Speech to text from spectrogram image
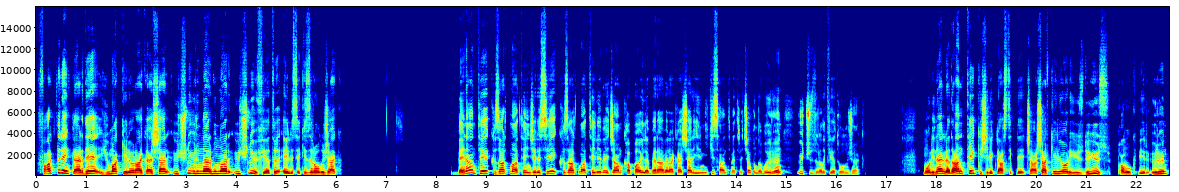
Farklı renklerde yumak geliyor arkadaşlar. Üçlü ürünler bunlar. Üçlü fiyatı 58 lira olacak. Benante kızartma tenceresi, kızartma teli ve cam kapağı ile beraber arkadaşlar 22 santimetre çapında bu ürün 300 liralık fiyatı olacak. Molinella'dan tek kişilik lastikli çarşaf geliyor. %100 pamuk bir ürün.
